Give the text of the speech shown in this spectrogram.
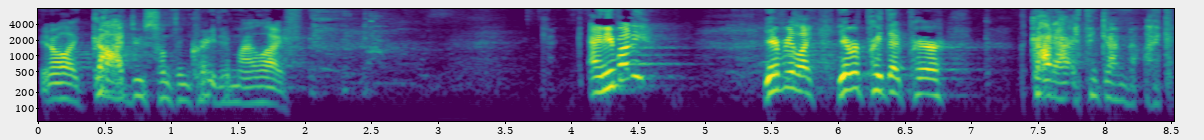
You know, like, God, do something great in my life. Anybody? You ever like, you ever prayed that prayer? God, I think I'm like,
